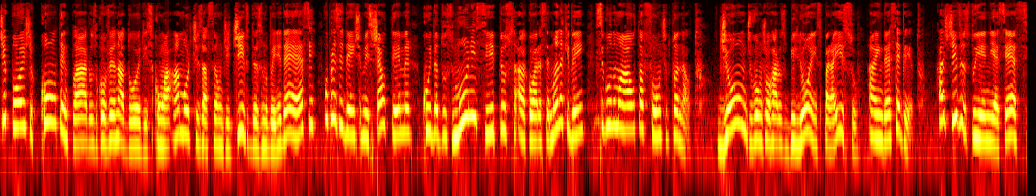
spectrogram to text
depois de contemplar os governadores com a amortização de dívidas no BNDES, o presidente Michel Temer cuida dos municípios agora semana que vem, segundo uma alta fonte do Planalto. De onde vão jorrar os bilhões para isso ainda é segredo. As dívidas do INSS,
